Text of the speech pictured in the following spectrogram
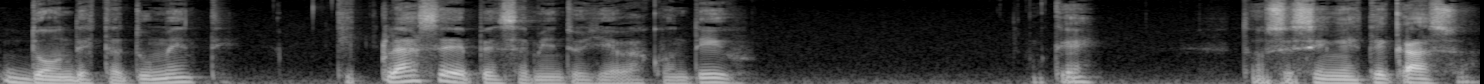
dónde está tu mente, qué clase de pensamientos llevas contigo. ¿Ok? Entonces, en este caso,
